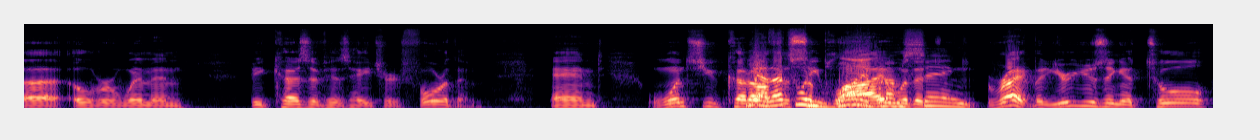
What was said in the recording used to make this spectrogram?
uh, over women because of his hatred for them. And once you cut Yeah, off that's the what he wanted, supply but I'm with a saying- right, but you're using a tool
